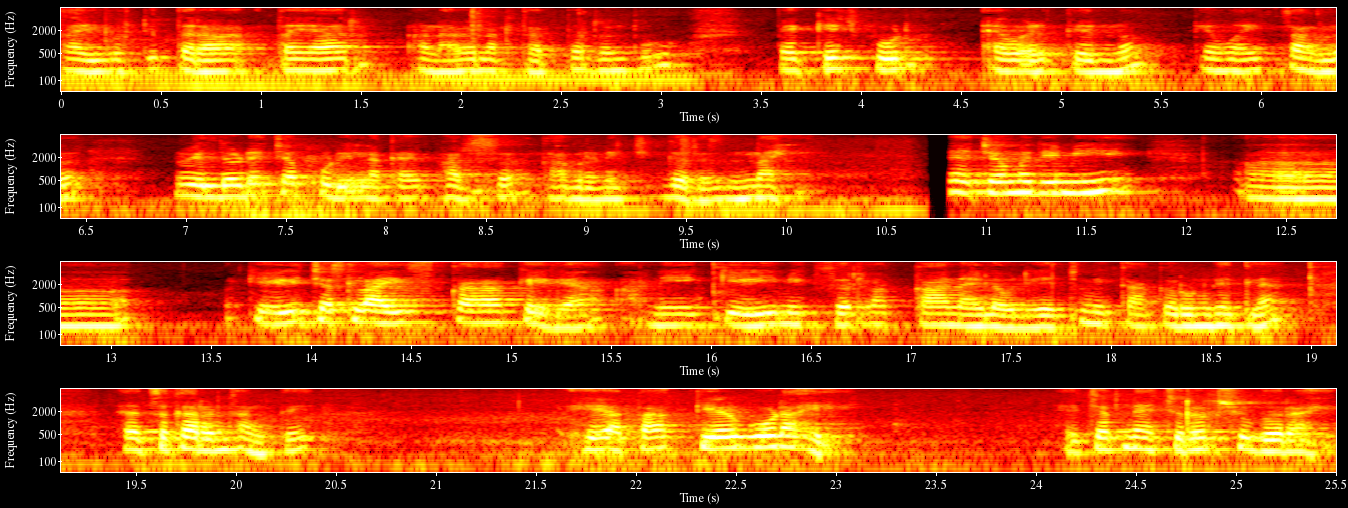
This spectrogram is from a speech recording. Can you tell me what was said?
काही गोष्टी तरा तयार आणाव्या लागतात. परंतु पॅकेज फूड अवॉइड करणं केव्हाही चांगलं वेलदोड्याच्या पुडीला काय फारसं घाबरण्याची गरज नाही. ह्याच्यामध्ये मी केळीच्या स्लाईस का केल्या आणि केळी मिक्सरला का नाही लावली याची मी का करून घेतल्या? ह्याचं कारण सांगते. हे आता केळगोड आहे. ह्याच्यात नॅचरल शुगर आहे.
